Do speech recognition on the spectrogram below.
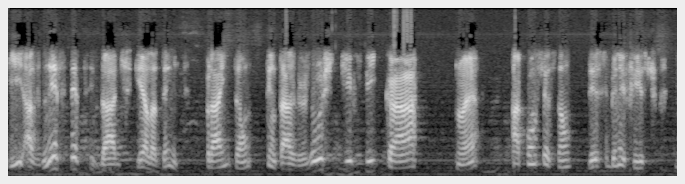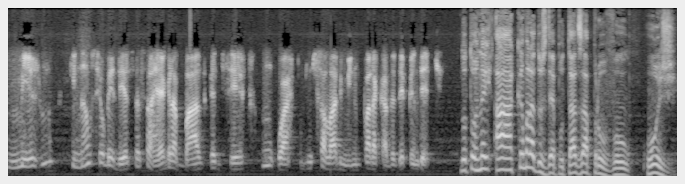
e as necessidades que ela tem para então tentar justificar não é? a concessão desse benefício, mesmo que não se obedeça essa regra básica de ser um quarto do salário mínimo para cada dependente. Doutor Ney, a Câmara dos Deputados aprovou hoje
